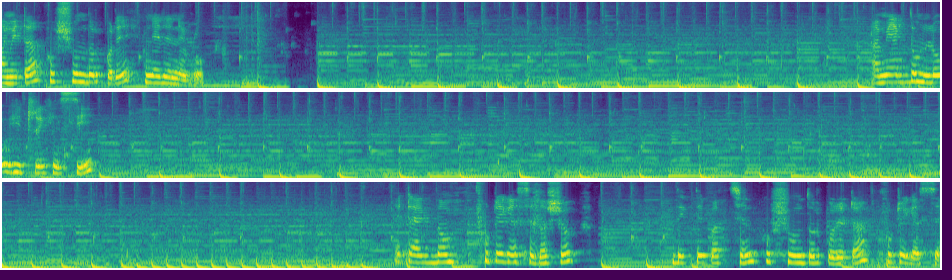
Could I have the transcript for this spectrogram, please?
আমি এটা খুব সুন্দর করে নেড়ে নেব। আমি একদম লো হিট রেখেছি। এটা একদম ফুটে গেছে, দর্শক। দেখতে পাচ্ছেন, খুব সুন্দর করে এটা ফুটে গেছে।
